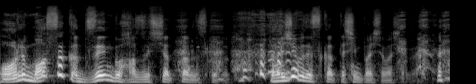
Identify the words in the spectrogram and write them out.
あれまさか全部外しちゃったんですけど大丈夫ですかって心配してましたね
